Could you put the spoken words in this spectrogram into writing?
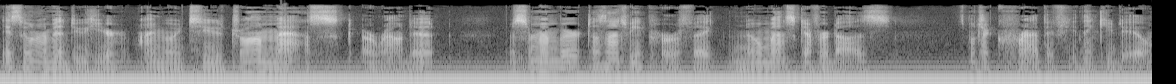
Basically, what I'm going to do here, I'm going to draw a mask around it. Just remember, it doesn't have to be perfect. No mask ever does. It's a bunch of crap if you think you do.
